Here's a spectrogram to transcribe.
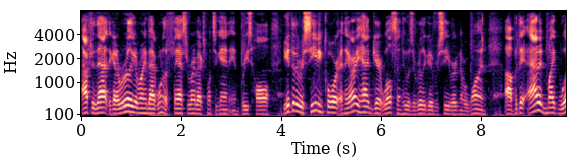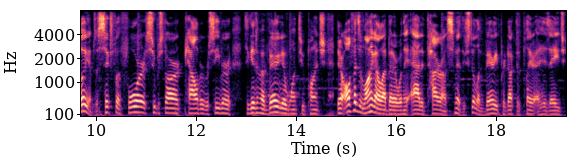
After that, they got a really good running back, one of the fastest running backs once again in Breece Hall. You get to the receiving core, and they already had Garrett Wilson, who was a really good receiver, number one, uh, but they added Mike Williams, a six foot four superstar caliber receiver, to give them a very good one two punch. Their offensive line got a lot better when they added Tyron Smith, who's still a very productive player at his age,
